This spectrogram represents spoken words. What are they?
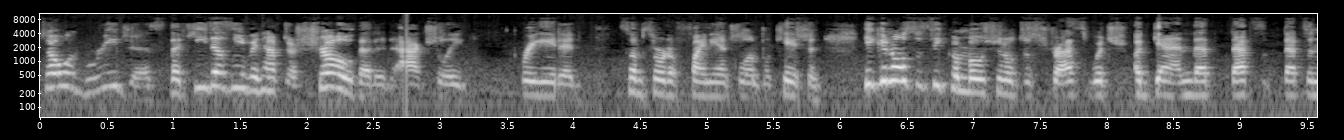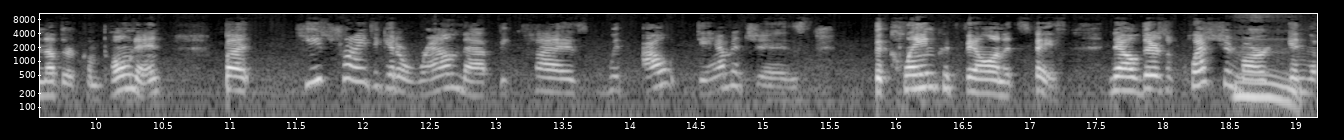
so egregious that he doesn't even have to show that it actually created some sort of financial implication. He can also seek emotional distress, which again, that that's that's another component. But he's trying to get around that because without damages, the claim could fail on its face. Now, there's a question mark mm. in the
